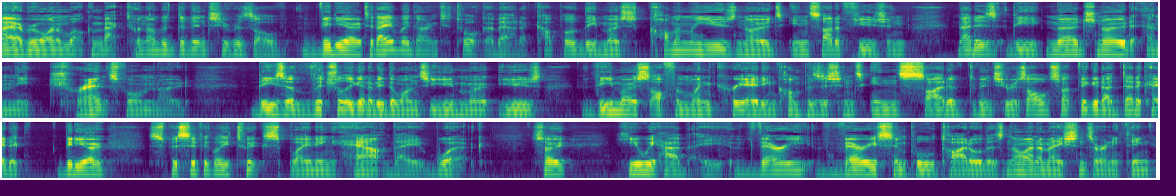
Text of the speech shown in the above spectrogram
Hi everyone and welcome back to another DaVinci Resolve video. Today we're going to talk about a couple of the most commonly used nodes inside of Fusion, that is the merge node and the transform node. These are literally going to be the ones you use the most often when creating compositions inside of DaVinci Resolve, so I figured I'd dedicate a video specifically to explaining how they work. So here we have a very, very simple title. There's no animations or anything.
